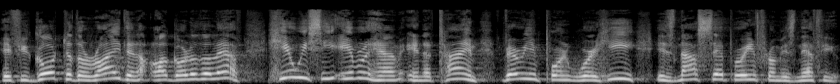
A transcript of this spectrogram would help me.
If you go to the right, then I'll go to the left. Here we see Abraham in a time very important where he is now separating from his nephew.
